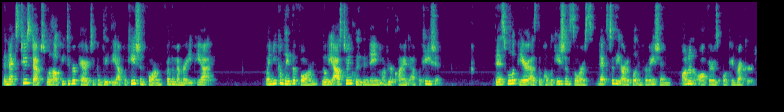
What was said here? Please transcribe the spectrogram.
The next two steps will help you to prepare to complete the application form for the Member API. When you complete the form, you'll be asked to include the name of your client application. This will appear as the publication source next to the article information on an author's ORCID record.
